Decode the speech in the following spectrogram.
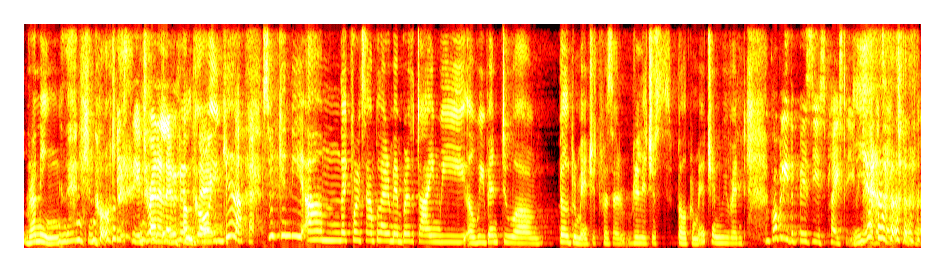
running then you know Keeps the adrenaline pumping. going yeah so it can be um like for example i remember the time we uh, we went to a pilgrimage. It was a religious pilgrimage, and we went. And probably the busiest place that you can Yeah. ever take children.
